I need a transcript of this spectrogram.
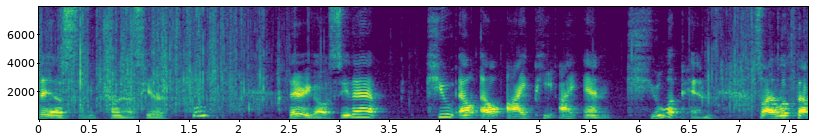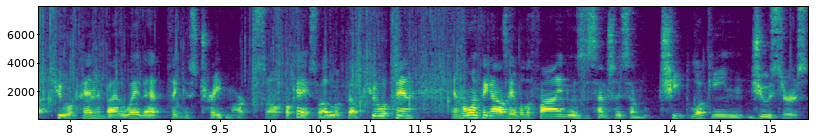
this. Let me turn this here. There you go. See that? Q-L-L-I-P-I-N. Qllipin. So I looked up Qllipin, and by the way, that thing is trademarked. So, okay, so I looked up Qllipin, and the only thing I was able to find was essentially some cheap-looking juicers.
